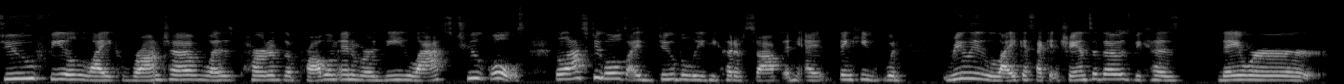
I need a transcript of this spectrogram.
do feel like Raanta was part of the problem and were the last two goals. The last two goals, I do believe he could have stopped, and I think he would really like a second chance at those because they were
